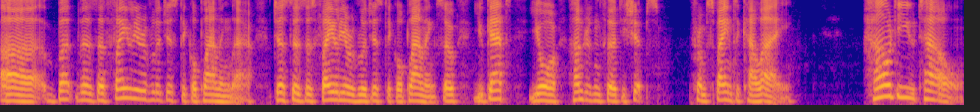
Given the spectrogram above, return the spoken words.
Uh, but there's a failure of logistical planning there, just as there's failure of logistical planning. So you get your 130 ships from Spain to Calais, how do you tell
